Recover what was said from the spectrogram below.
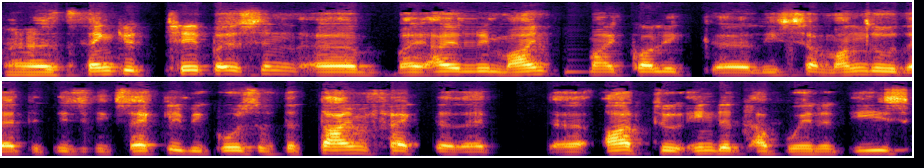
Uh, thank you, Chairperson. Uh, I remind my colleague uh, Lisa Mangcu that it is exactly because of the time factor that uh, AARTO ended up where it is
